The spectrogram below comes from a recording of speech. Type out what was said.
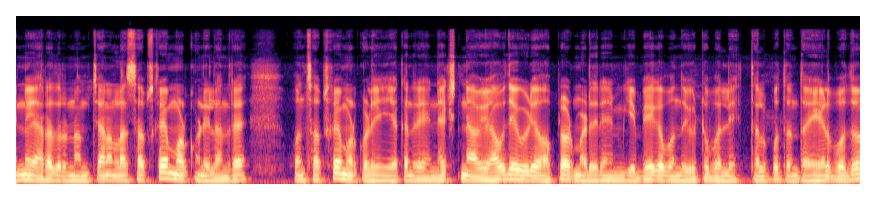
ಇನ್ನೂ ಯಾರಾದರೂ ನಮ್ಮ ಚಾನಲ್ನ ಸಬ್ಸ್ಕ್ರೈಬ್ ಮಾಡ್ಕೊಂಡಿಲ್ಲ ಅಂದರೆ ಒಂದು ಸಬ್ಸ್ಕ್ರೈಬ್ ಮಾಡ್ಕೊಳ್ಳಿ. ಯಾಕಂದರೆ ನೆಕ್ಸ್ಟ್ ನಾವು ಯಾವುದೇ ವಿಡಿಯೋ ಅಪ್ಲೋಡ್ ಮಾಡಿದರೆ ನಿಮಗೆ ಬೇಗ ಬಂದು ಯೂಟ್ಯೂಬಲ್ಲಿ ತಲುಪುತ್ತಂತ ಹೇಳ್ಬೋದು.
